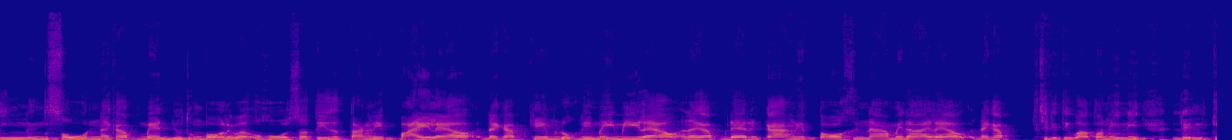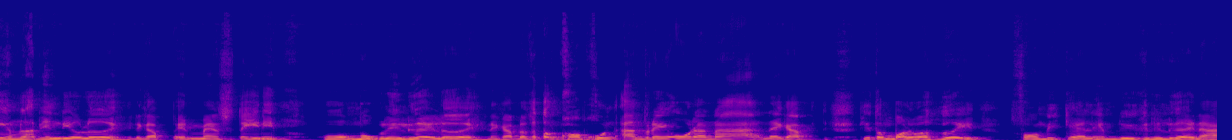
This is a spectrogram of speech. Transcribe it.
ยิง 1-0 นะครับแมนยูต้องบอกเลยว่า โอ้โห สติสตังนี้ไปแล้วนะครับเกมลุกนี้ไม่มีแล้วนะครับแดนกลางนี่ต่อขึ้นหน้าไม่ได้แล้วนะครับชนิดที่ว่าตอนนี้นี่เล่นเกมรับอย่างเดียวเลยนะครับเป็นแมนซิตี้นี่หัวหมุกเรื่อยๆเลยนะครับแล้วก็ต้องขอบคุณอันเดรโอนาน่านะครับที่ต้องบอกเลยว่าเฮ้ยฟอร์มพี่แกเล่มดีขึ้นเรื่อยๆนะ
